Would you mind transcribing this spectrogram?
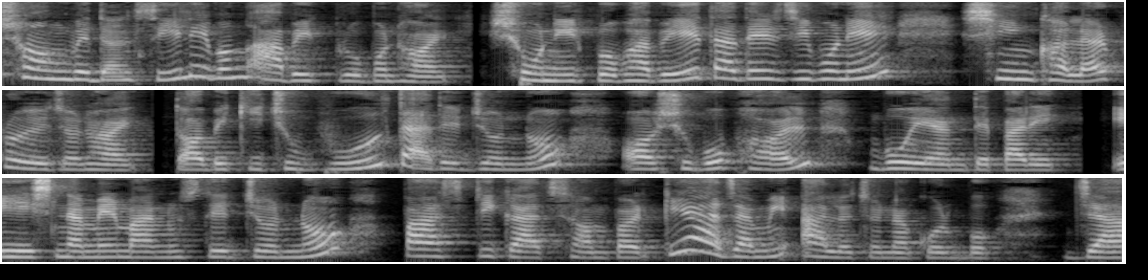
সংবেদনশীল এবং আবেগপ্রবণ হয়। শনির প্রভাবে তাদের জীবনে শৃঙ্খলার প্রয়োজন হয়। তবে কিছু ভুল তাদের জন্য অশুভ ফল বয়ে আনতে পারে। এস নামের মানুষদের জন্য পাঁচটি কাজ সম্পর্কে আজ আমি আলোচনা করব, যা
